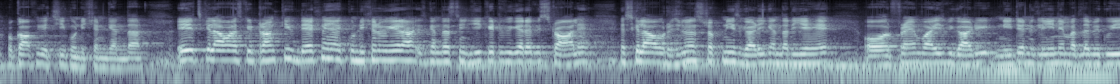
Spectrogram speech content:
और काफ़ी अच्छी कंडीशन के अंदर। इसके अलावा इसकी ट्रंक की देख रहे हैं कंडीशन वगैरह, इसके अंदर सी किट वगैरह भी स्टॉल है। इसके अलावा ओरिजिनल स्टपनी इस गाड़ी के अंदर ये है। और फ्रेम वाइज भी गाड़ी नीट एंड क्लीन है मतलब कोई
